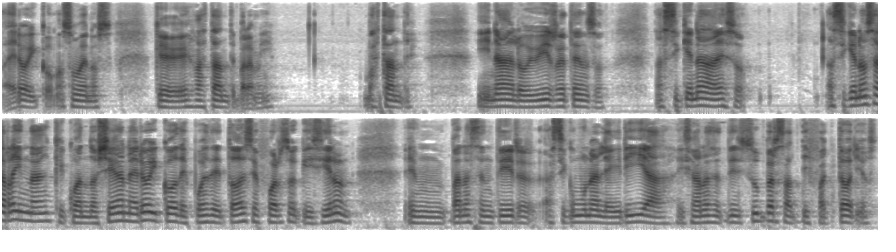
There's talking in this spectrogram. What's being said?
a heroico, más o menos. Que es bastante para mí. Bastante. Y nada, lo viví retenso. Así que nada, eso. Así que no se rindan, que cuando llegan a heroico, después de todo ese esfuerzo que hicieron, em, van a sentir así como una alegría y se van a sentir súper satisfactorios.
